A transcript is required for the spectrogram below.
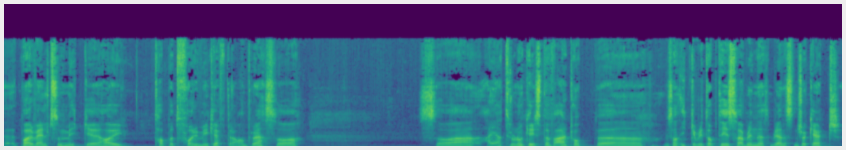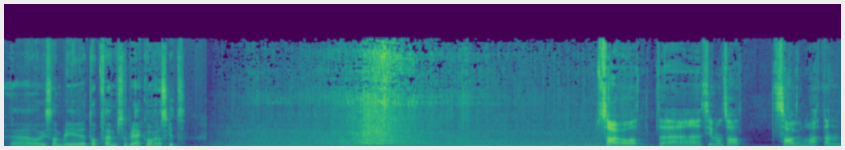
et par velt som ikke har tappet for mye krefter av han, tror jeg. Så, så nei, jeg tror nok Kristoff er topp uh, Hvis han ikke blir topp ti, så blir jeg, blir jeg nesten sjokkert. Uh, og hvis han blir topp fem, så blir jeg ikke overrasket. Sa jo at uh, Simon sa at Sagan har vært den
